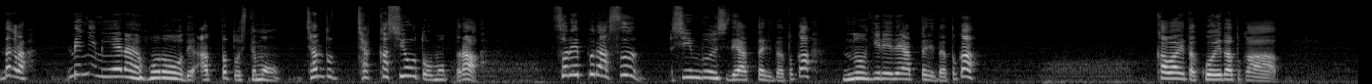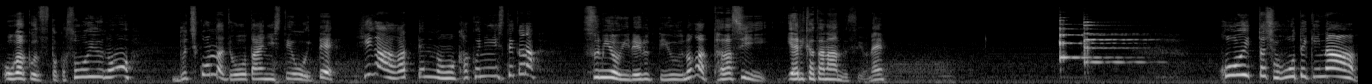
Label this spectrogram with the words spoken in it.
だから目に見えない炎であったとしてもちゃんと着火しようと思ったらそれプラス新聞紙であったりだとか布切れであったりだとか乾いた小枝とかおがくずとかそういうのをぶち込んだ状態にしておいて火が上がってるのを確認してから炭を入れるっていうのが正しいやり方なんですよね。こういった初歩的な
